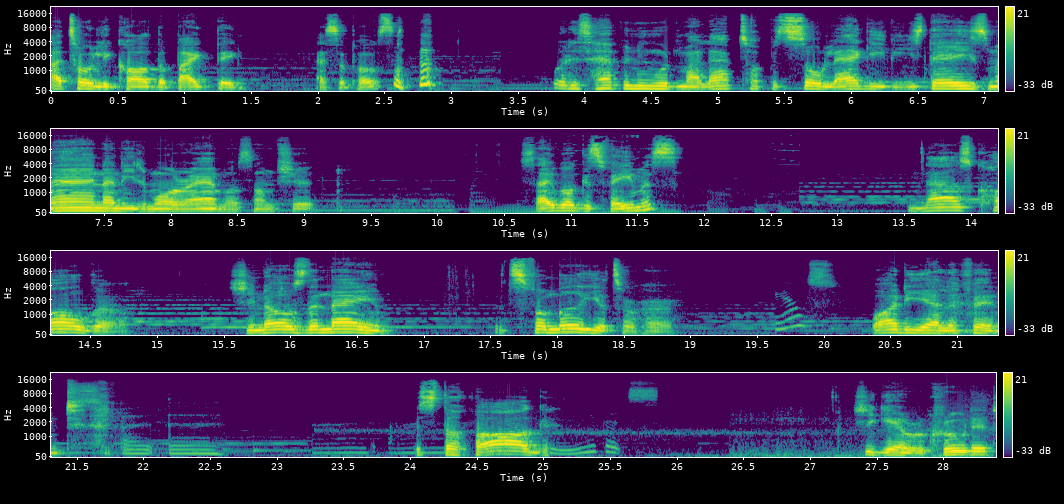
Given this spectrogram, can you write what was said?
I totally called the bike thing, I suppose. what is happening with my laptop? It's so laggy these days, man. I need more RAM or some shit. Cyborg is famous? Niles Caulder. She knows the name. It's familiar to her. The elephant? It's the fog. She getting recruited.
